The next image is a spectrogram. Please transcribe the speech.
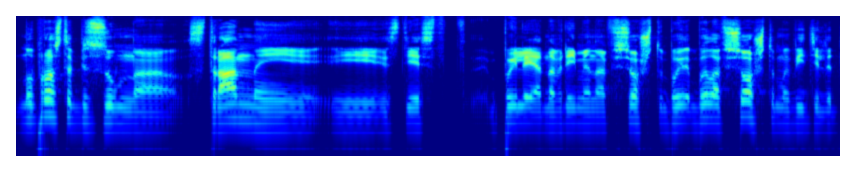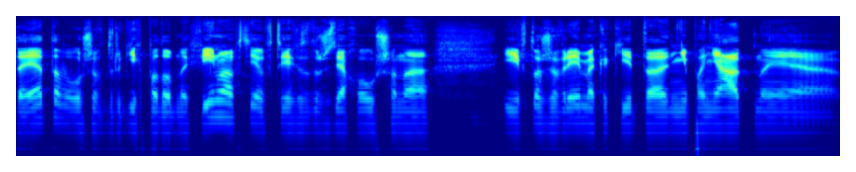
ну, просто безумно странный, и здесь были одновременно все, что было все, что мы видели до этого уже в других подобных фильмах, в тех, в тех друзьях Оушена, и в то же время какие-то непонятные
